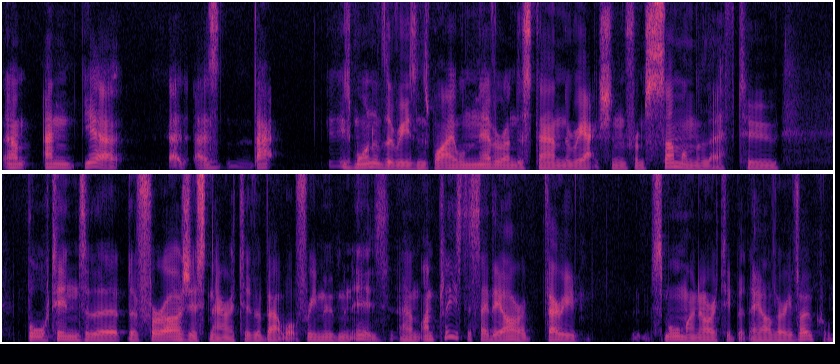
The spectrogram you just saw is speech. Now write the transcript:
Um, and yeah, as that is one of the reasons why I will never understand the reaction from some on the left who bought into the, the Farageist narrative about what free movement is. Um, I'm pleased to say they are a very small minority, but they are very vocal.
